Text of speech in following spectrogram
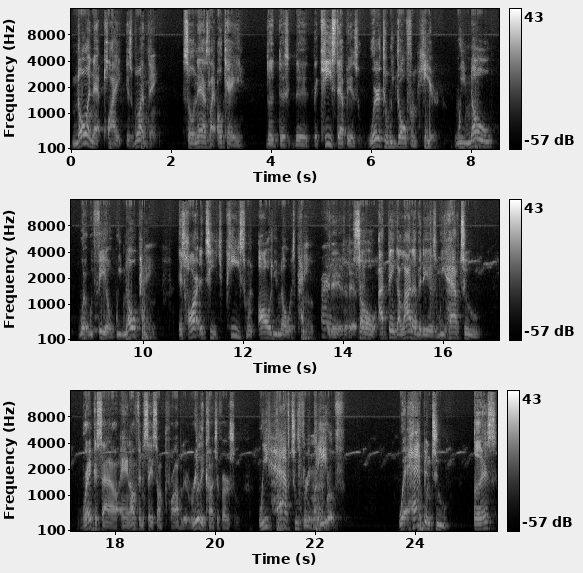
Knowing that plight is one thing. So now it's like, okay, the the the, the key step is where can we go from here? We know what we feel. We know pain. It's hard to teach peace when all you know is pain. Right. It is. It is. So I think a lot of it is we have to reconcile, and I'm finna say something probably really controversial. We have to Speak your mind, forgive what happened to us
